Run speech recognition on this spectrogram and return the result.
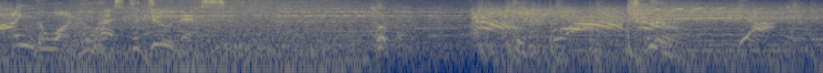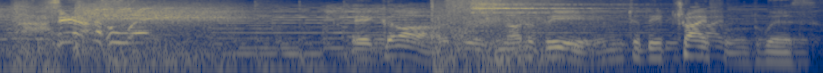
I'm the one who has to do this! A god is not a being to be trifled with.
